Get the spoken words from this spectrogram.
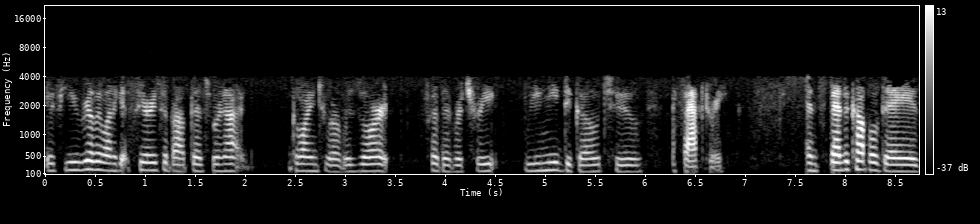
if you really want to get serious about this, we're not going to a resort for the retreat. We need to go to a factory and spend a couple days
